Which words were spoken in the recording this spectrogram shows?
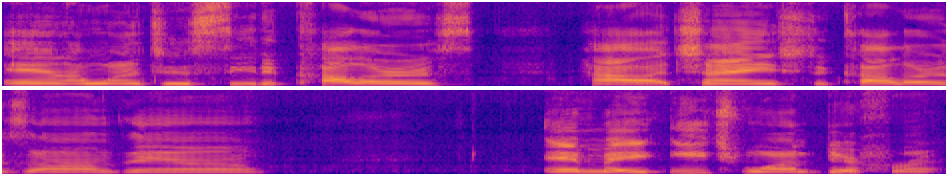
And I wanted to see the colors, how I changed the colors on them, and made each one different.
